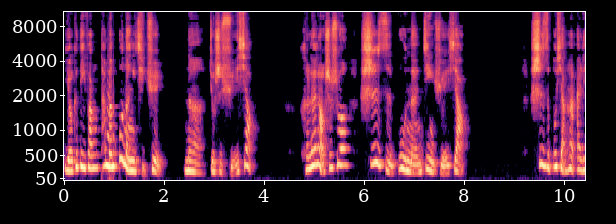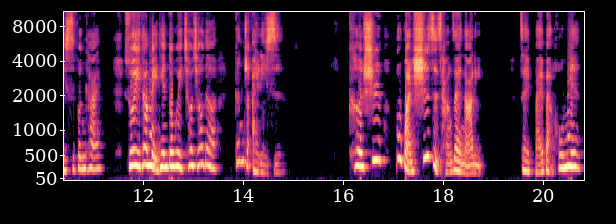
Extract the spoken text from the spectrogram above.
有个地方他们不能一起去，那就是学校。荷兰老师说，狮子不能进学校。狮子不想和爱丽丝分开，所以他每天都会悄悄的跟着爱丽丝。可是不管狮子藏在哪里，在白板后面，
